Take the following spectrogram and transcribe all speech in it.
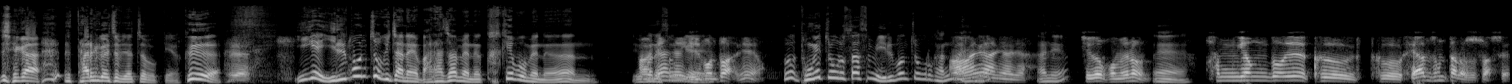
제가 다른 걸 좀 여쭤볼게요. 그 예. 이게 일본 쪽이잖아요. 말하자면은 크게 보면은 이번에 아니 쏜 아니 게. 일본도 아니에요. 그 동해 쪽으로 쐈으면 일본 쪽으로 간 거 아니 아니에요? 아니 아니. 아니에요? 지금 보면은 예. 함경도의 그, 그 해안선 따라서 쐈어요.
